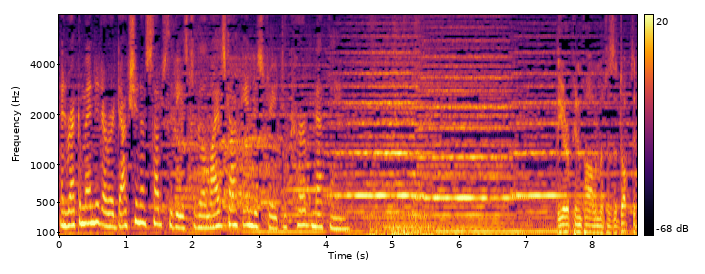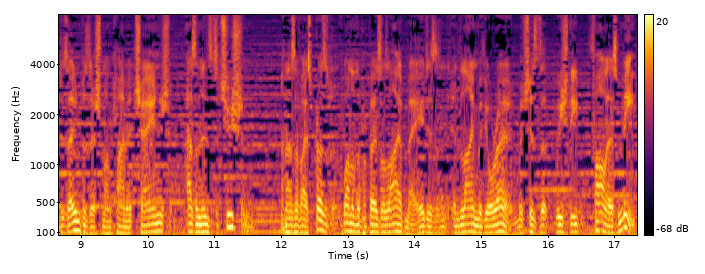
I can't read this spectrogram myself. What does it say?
and recommended a reduction of subsidies to the livestock industry to curb methane. The European Parliament has adopted its own position on climate change as an institution and as a Vice President. One of the proposals I have made is in, in line with your own, which is that we should eat far less meat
